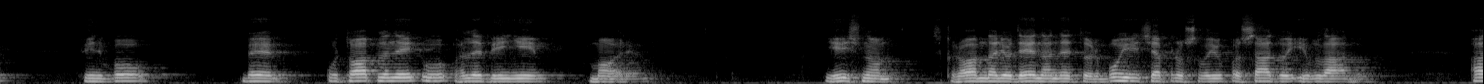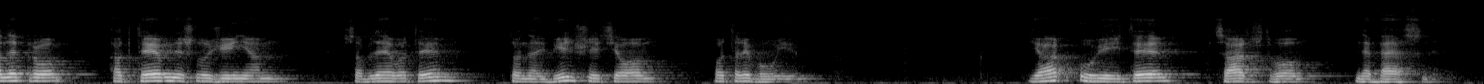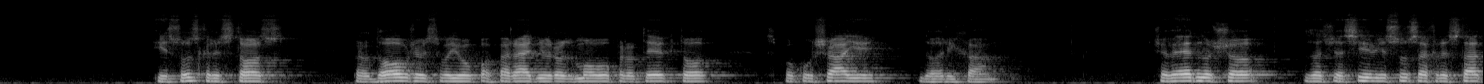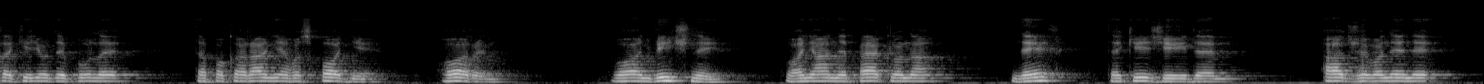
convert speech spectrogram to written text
він був би утоплений у глибині моря. Дійсно, скромна людина не турбується про свою посаду і владу, але про активне служіння, особливо тим, хто найбільше цього потребує. Як увійти в Царство Небесне? Ісус Христос продовжив свою попередню розмову про тих, хто спокушає до гріха. Очевидно, що за часів Ісуса Христа такі люди були та покарання Господнє, гори, вогонь вічний, вогняне пекло на них таки зійде, адже вони не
